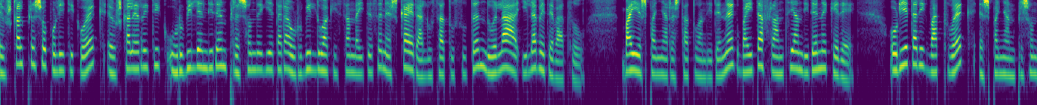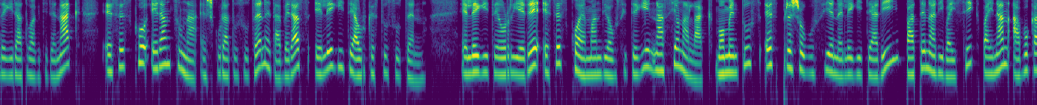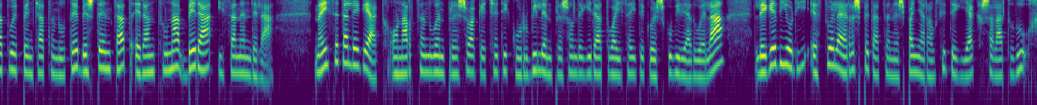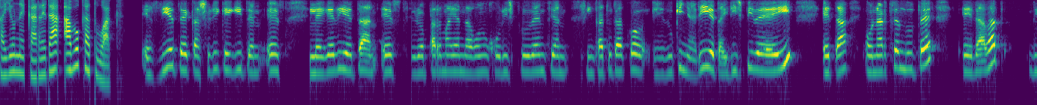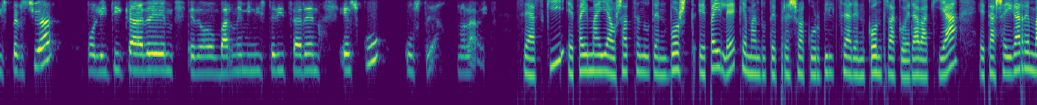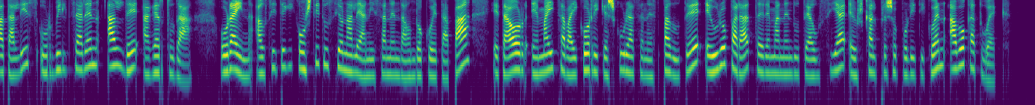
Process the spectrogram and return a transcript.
Euskal preso politikoek Euskal Herritik hurbilen diren presondegietara hurbilduak izan daitezen eskaera luzatu zuten duela hilabete batzu. Bai Espainiar estatuan direnek, baita Frantzian direnek ere. Horietarik batzuek, Espainian presondegiratuak direnak, ezezko erantzuna eskuratu zuten eta beraz elegite aurkeztu zuten. Elegite horri ere ezezkoa eman dio auzitegi nazionalak. Momentuz ez preso guzien elegiteari, batenari baizik, bainan abokatuek pentsatzen dute besteentzat erantzuna erantzuna bera izanen dela. Naiz eta legeak onartzen duen presoak etxetik hurbilen presondegiratua izaiteko eskubidea duela, legedi hori ez duela errespetatzen Espainiar auzitegiak salatu du jaionek karrera abokatuak. Ez diete kasurik egiten ez legedietan, ez Europar mailan dagoen jurisprudentzian finkatutako edukinari eta irizpideei, eta onartzen dute erabat dispersioa politikaren edo barne ministeritzaren esku ustea, nola baita. Zehazki, epaimaia osatzen duten bost epailek eman dute presoak hurbiltzearen kontrako erabakia eta saigarren bat aldiz hurbiltzearen alde agertu da. Orain, auzitegi konstituzionalean izanen da ondoko etapa eta hor emaitza baikorrik eskuratzen ezpadute Europarat ere manen dute auzia Euskal preso politikoen abokatuek.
